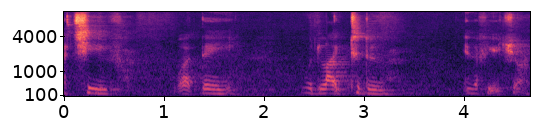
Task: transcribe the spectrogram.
achieve what they would like to do in the future.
